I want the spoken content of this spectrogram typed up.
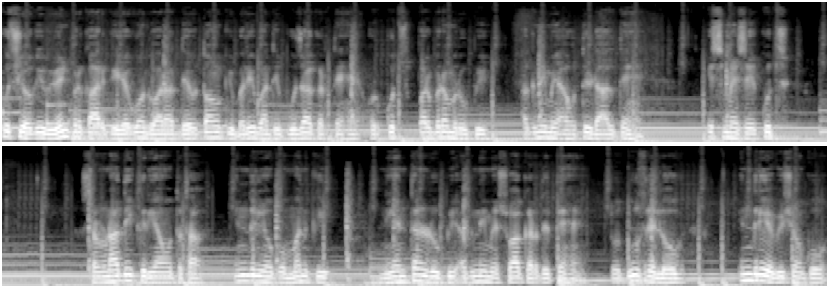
कुछ योगी विभिन्न प्रकार के योगों द्वारा देवताओं की भरी भांति पूजा करते हैं और कुछ परब्रह्म रूपी अग्नि में आहुति डालते हैं। इसमें से कुछ श्रवणादि क्रियाओं तथा इंद्रियों को मन की नियंत्रण रूपी अग्नि में स्वा कर देते हैं तो दूसरे लोग इंद्रिय विषयों को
